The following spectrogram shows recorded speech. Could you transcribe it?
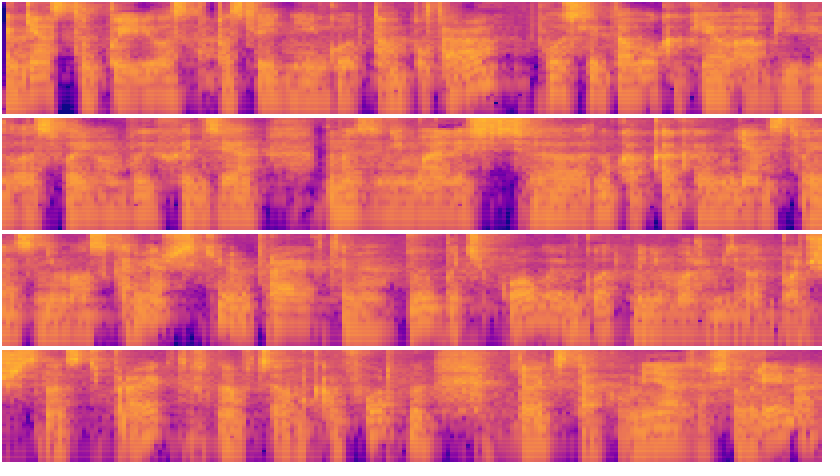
Агентство появилось в последний год, там полтора. После того, как я объявил о своем выходе, мы занимались, э, ну, как, как агентство, я занимался коммерческими проектами. Мы бутиковые, в год мы не можем делать больше 16 проектов, нам в целом комфортно. Давайте так, у меня за все время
